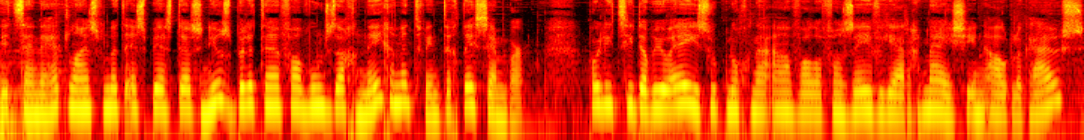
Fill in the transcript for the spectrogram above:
Dit zijn de headlines van het SBS Dutch nieuwsbulletin van woensdag 29 december. Politie WA zoekt nog naar aanvallen van zevenjarig meisje in ouderlijk huis.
